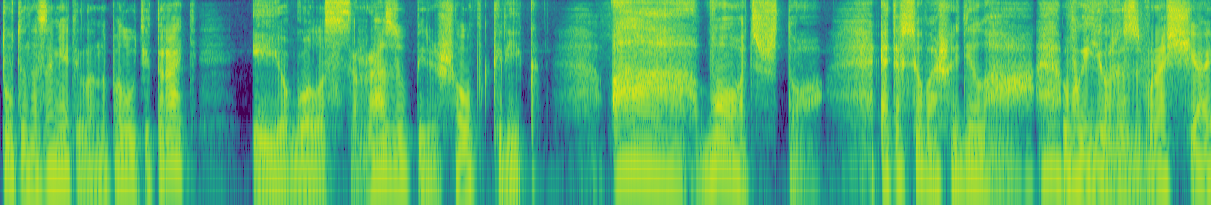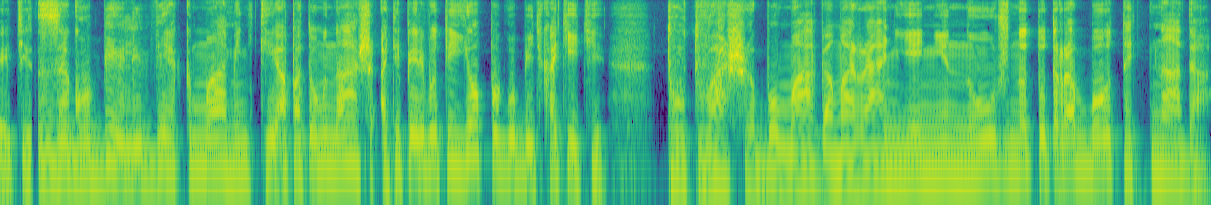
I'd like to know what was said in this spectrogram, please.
Тут она заметила на полу тетрадь, и ее голос сразу перешел в крик. «А, вот что! Это все ваши дела. Вы ее развращаете. Загубили век маменьки, а потом наш, а теперь вот ее погубить хотите. Тут ваша бумага маранье не нужно, тут работать надо.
